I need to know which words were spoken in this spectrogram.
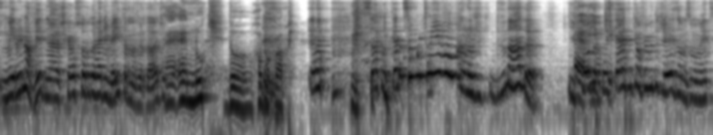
Uma heroína verde, né? Acho que é o soro do Reanimator, na verdade. É, é Nuke do Robocop. é. Só que os caras são muito evil, mano. Do nada. E é, foda-se, que... esquece que é o filme do Jason nesse momento.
